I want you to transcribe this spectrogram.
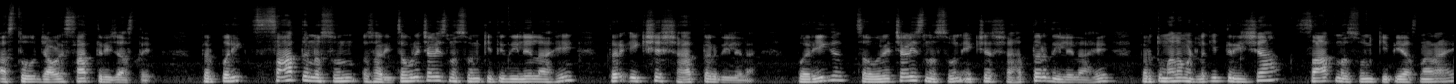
असतो ज्यावेळेस सात त्रिजा असते. तर परीक सात नसून सॉरी चौवेचाळीस नसून किती दिलेलं आहे? तर एकशे शहात्तर दिलेलं आहे. परीघ चौवेचाळीस नसून एकशे शहात्तर दिलेलं आहे. तर तुम्हाला म्हटलं की त्रिज्या सात नसून किती असणार आहे?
